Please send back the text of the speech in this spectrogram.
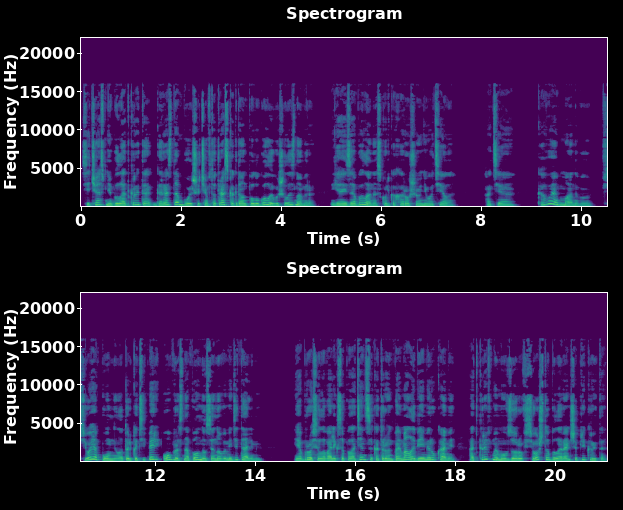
Сейчас мне было открыто гораздо больше, чем в тот раз, когда он полуголый вышел из номера. Я и забыла, насколько хорошее у него тело. Хотя, кого я обманываю? Все я помнила, только теперь образ наполнился новыми деталями. Я бросила в Алекса полотенце, которое он поймал обеими руками, открыв моему взору все, что было раньше прикрыто,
